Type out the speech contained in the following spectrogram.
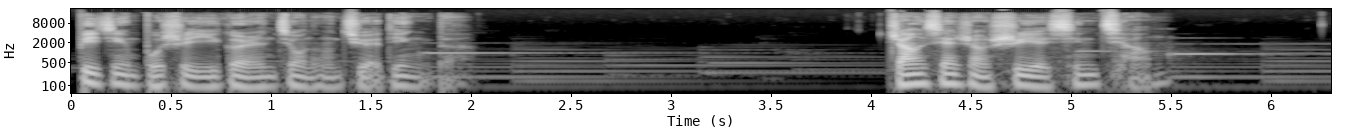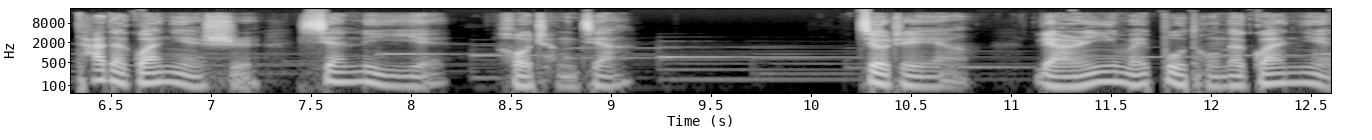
毕竟不是一个人就能决定的。张先生事业心强，他的观念是先立业后成家。就这样，两人因为不同的观念，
